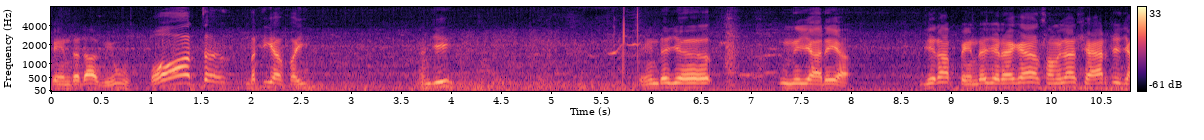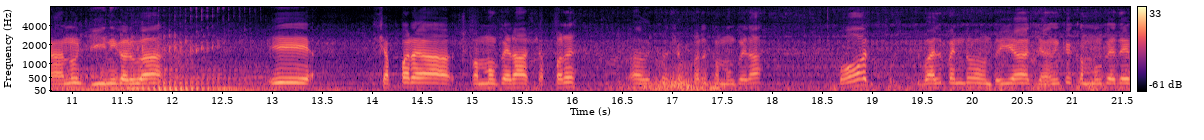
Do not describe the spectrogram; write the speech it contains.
ਪਿੰਡ ਦਾ ਵਿਊ ਬਹੁਤ ਵਧੀਆ ਬਾਈ। ਹਾਂਜੀ? ਪਿੰਡ 'ਚ ਨਜ਼ਾਰੇ ਆ। ਜਿਹੜਾ ਪਿੰਡ 'ਚ ਰਹਿ ਗਿਆ ਸਮਝ ਲੈ ਸ਼ਹਿਰ 'ਚ ਜਾਣ ਨੂੰ ਜੀ ਨਹੀਂ ਕਰੂਗਾ। ਇਹ ਛੱਪਰ ਆ, ਕੰਮੋਂ ਦਾ ਛੱਪਰ? ਆ ਵੇਖੋ ਛੱਪਰ ਕੰਮੋਂ ਦਾ ਬਹੁਤ ਡਿਵੈਲਪਮੈਂਟ ਹੁੰਦੀ ਆ ਜਾਣੀ ਕਿ ਕੰਮੋਂ ਦੇ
